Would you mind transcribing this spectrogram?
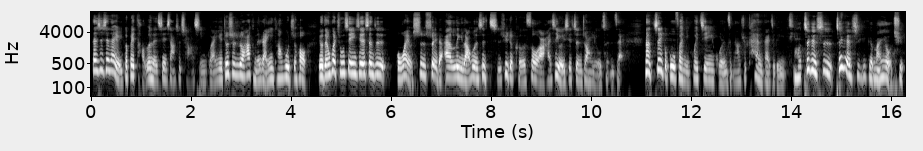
但是现在有一个被讨论的现象是长新冠，也就是说，他可能染疫康复之后，有的人会出现一些甚至国外有嗜睡的案例啦，或者是持续的咳嗽啊，还是有一些症状留存在。那这个部分，你会建议国人怎么样去看待这个议题？哦，这个是这个是一个蛮有趣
